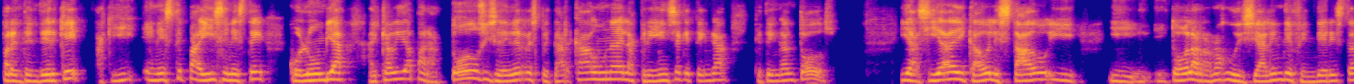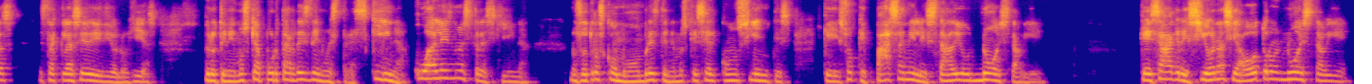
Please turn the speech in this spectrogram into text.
para entender que aquí en este país, en este Colombia, hay cabida para todos y se debe respetar cada una de la creencia que, tenga, que tengan todos. Y así ha dedicado el Estado y, y, toda la rama judicial en defender estas, esta clase de ideologías. Pero tenemos que aportar desde nuestra esquina. ¿Cuál es nuestra esquina? Nosotros como hombres tenemos que ser conscientes que eso que pasa en el estadio no está bien, que esa agresión hacia otro no está bien,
